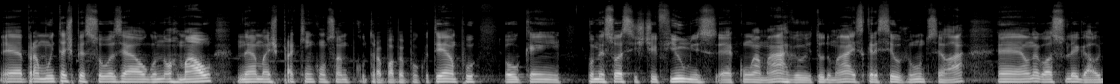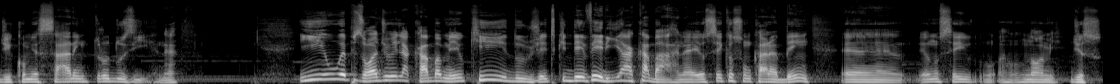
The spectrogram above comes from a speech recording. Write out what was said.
é, para muitas pessoas é algo normal, né? Mas para quem consome cultura pop há pouco tempo, ou quem começou a assistir filmes é, com a Marvel e tudo mais, cresceu junto, sei lá, é, um negócio legal de começar a introduzir, né? E o episódio ele acaba meio que do jeito que deveria acabar, né? Eu sei que eu sou um cara bem. É, eu não sei o, nome disso,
